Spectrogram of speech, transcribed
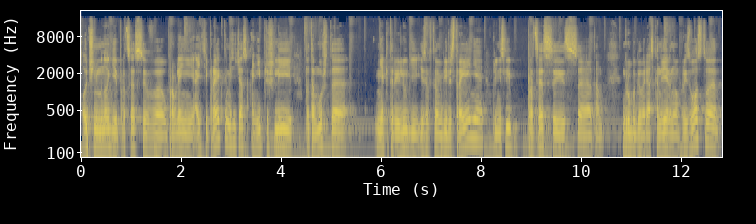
очень многие процессы в управлении IT-проектами сейчас, они пришли потому, что некоторые люди из автомобилестроения принесли процессы с, э, там, грубо говоря, с конвейерного производства,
